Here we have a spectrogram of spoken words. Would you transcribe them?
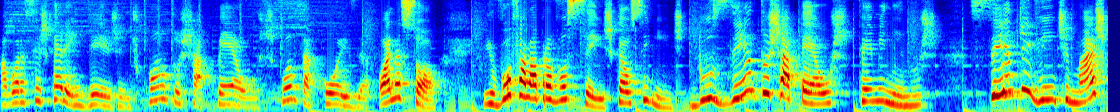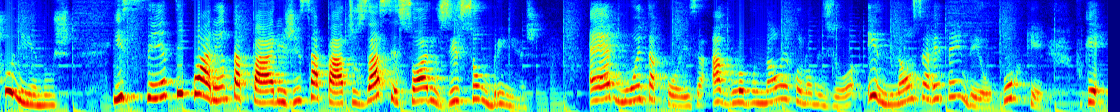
Agora, vocês querem ver, gente, quantos chapéus, quanta coisa? Olha só, eu vou falar para vocês que é o seguinte: 200 chapéus femininos, 120 masculinos e 140 pares de sapatos, acessórios e sombrinhas. É muita coisa. A Globo não economizou e não se arrependeu. Por quê? Porque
